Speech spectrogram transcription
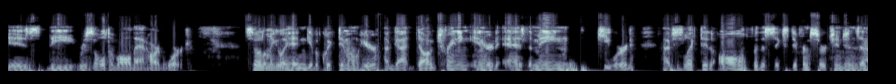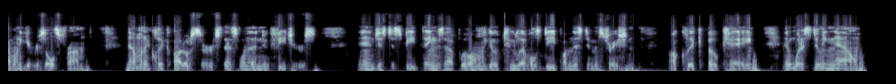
is the result of all that hard work. So let me go ahead and give a quick demo here. I've got dog training entered as the main keyword. I've selected all for the six different search engines that I want to get results from. Now I'm going to click auto search. That's one of the new features. And just to speed things up, we'll only go two levels deep on this demonstration. I'll click OK. And what it's doing now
